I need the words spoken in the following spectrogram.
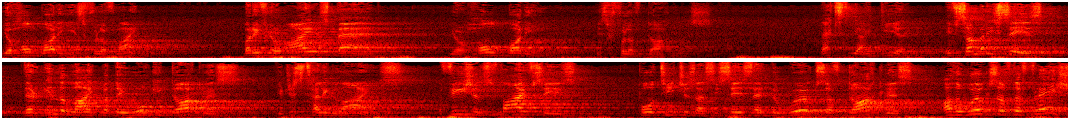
your whole body is full of light. But if your eye is bad, your whole body is full of darkness. That's the idea. If somebody says they're in the light but they walk in darkness, you're just telling lies. Ephesians 5 says, Paul teaches us, he says that the works of darkness are the works of the flesh.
